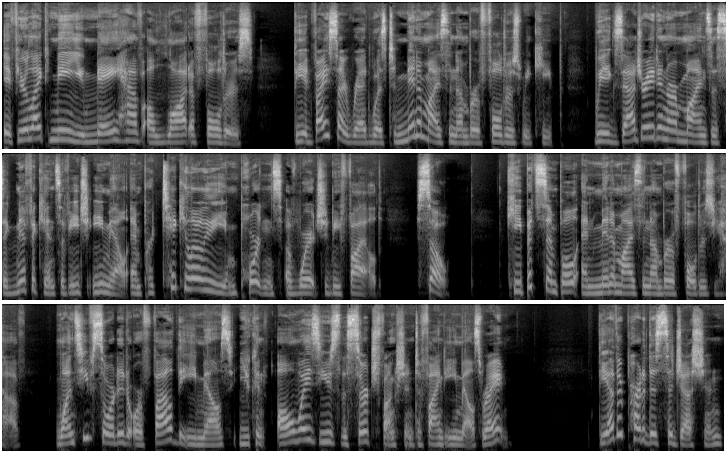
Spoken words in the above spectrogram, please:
If you're like me, you may have a lot of folders. The advice I read was to minimize the number of folders we keep. We exaggerate in our minds the significance of each email and particularly the importance of where it should be filed. So, keep it simple and minimize the number of folders you have. Once you've sorted or filed the emails, you can always use the search function to find emails, right? The other part of this suggestion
